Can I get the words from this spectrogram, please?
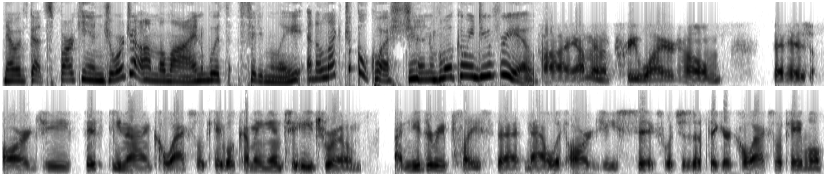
Now we've got Sparky in Georgia on the line with fittingly an electrical question. What can we do for you? Hi, I'm in a pre-wired home that has RG59 coaxial cable coming into each room. I need to replace that now with RG6, which is a thicker coaxial cable.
